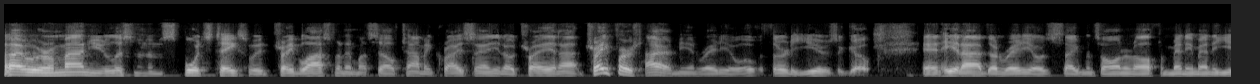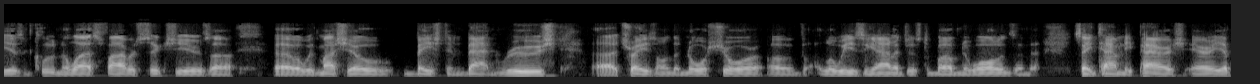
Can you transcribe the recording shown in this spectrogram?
I will remind you, listening to Sports Takes with Trey Blossman and myself, Tommy Christ, and you know Trey and I. Trey first hired me in radio over 30 years ago, and he and I have done radio segments on and off for many, many years, including the last five or six years uh, uh, with my show based in Baton Rouge. Uh, Trey's on the North Shore of Louisiana, just above New Orleans in the St. Tammany Parish area.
